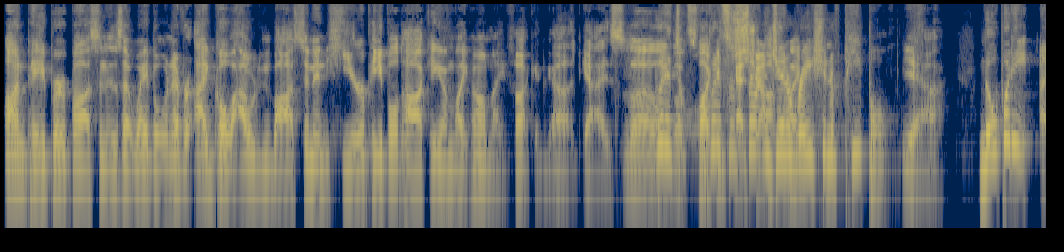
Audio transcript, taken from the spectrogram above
on paper, Boston is that way. But whenever I go out in Boston and hear people talking, I'm like, oh my fucking god, guys! Like, but it's, but it's a certain up. Like, generation of people. yeah, Nobody uh,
